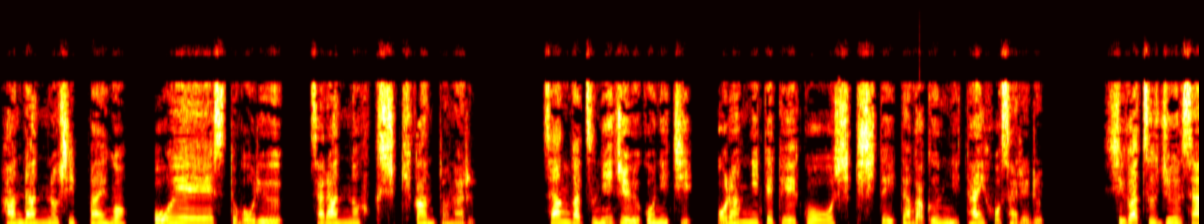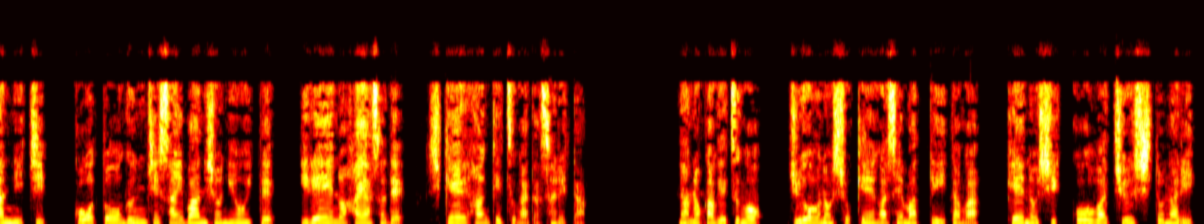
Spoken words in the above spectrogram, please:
反乱の失敗後、OAS と合流、サランの副指揮官となる。3月25日、オランにて抵抗を指揮していたが軍に逮捕される。4月13日、高等軍事裁判所において、異例の速さで死刑判決が出された。7ヶ月後、受王の処刑が迫っていたが、刑の執行は中止となり、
